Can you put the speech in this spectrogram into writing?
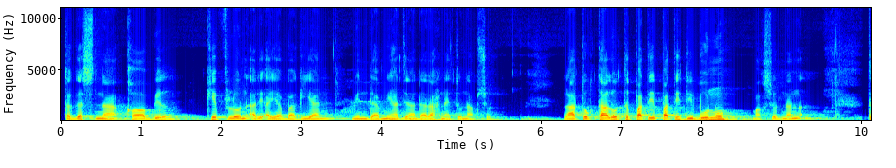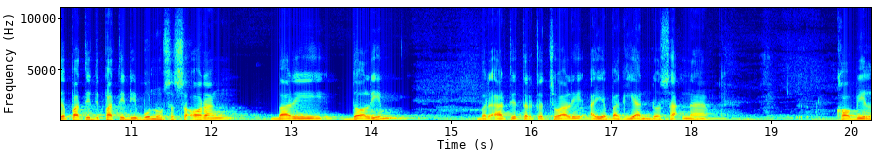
tegesna qabil kiflun ari aya bagian mindamiha tina darahna itu nafsun latuk talu tepati-patih dibunuh maksudna tepati-patih dibunuh seseorang bari dolim berarti terkecuali aya bagian dosakna kobil.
